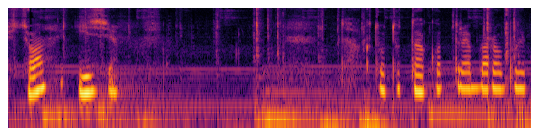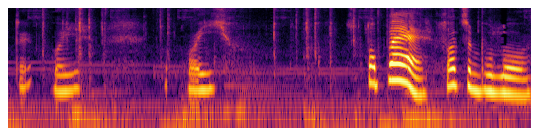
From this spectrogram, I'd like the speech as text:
Все, ізі. Тут отак от треба робити. Ой. Ой. Стопе! Що це було?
